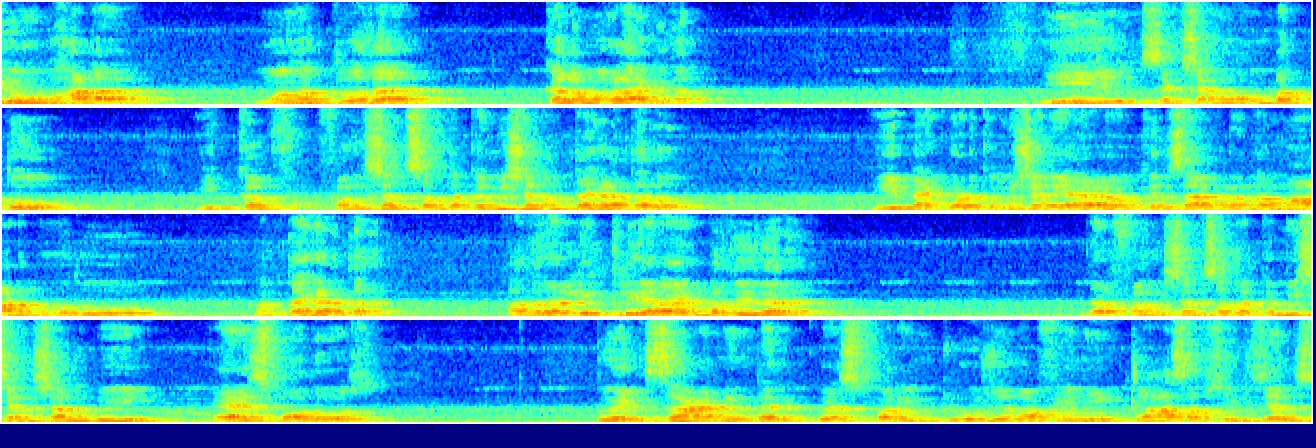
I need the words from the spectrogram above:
ಇವು ಬಹಳ ಮಹತ್ವದ ಕಲಮಗಳಾಗಿದ್ದಾವೆ ಈ ಸೆಕ್ಷನ್ ಒಂಬತ್ತು ಈ ಕ ಫಂಕ್ಷನ್ಸ್ ಆಫ್ ದ ಕಮಿಷನ್ ಅಂತ ಹೇಳ್ತಾರೆ ಅವರು ಈ ಬ್ಯಾಕ್ವರ್ಡ್ ಕಮಿಷನ್ ಯಾವ್ಯಾವ ಕೆಲಸಗಳನ್ನು ಮಾಡ್ಬೋದು ಅಂತ ಹೇಳ್ತಾರೆ. ಅದರಲ್ಲಿ ಕ್ಲಿಯರ್ ಆಗಿ ಬರೆದಿದ್ದಾರೆ. The functions of the commission shall be as follows to examine the request for inclusion of any class of citizens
